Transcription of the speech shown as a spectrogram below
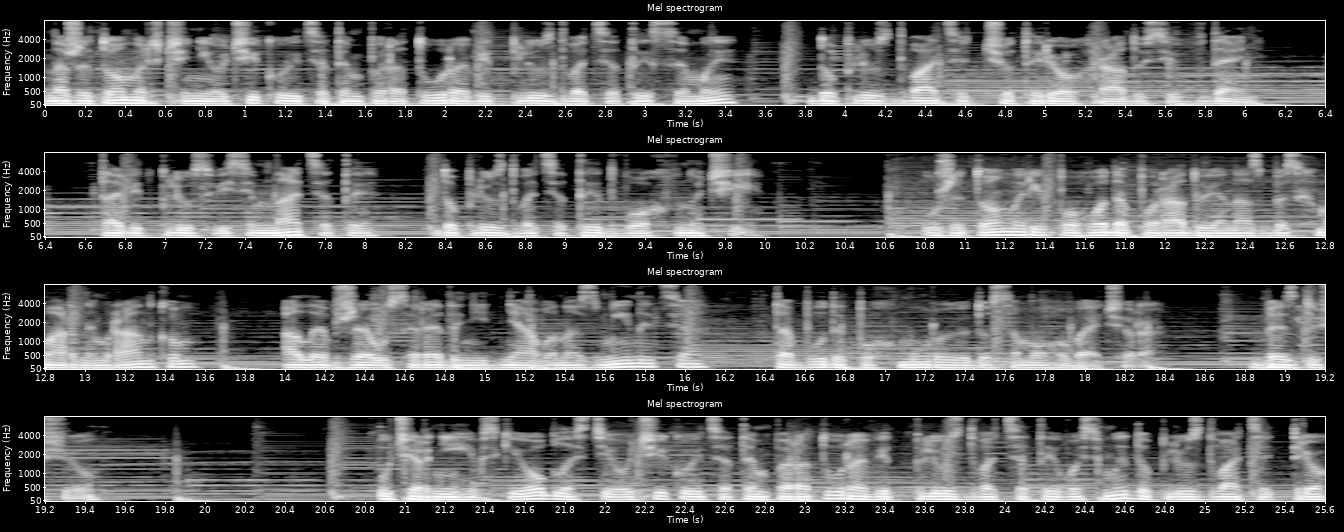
На Житомирщині очікується температура від плюс 27 до плюс 24 градусів в день та від плюс 18 до плюс 22 вночі. У Житомирі погода порадує нас безхмарним ранком, але вже у середині дня вона зміниться та буде похмурою до самого вечора. Без дощу. У Чернігівській області очікується температура від плюс 28 до плюс 23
